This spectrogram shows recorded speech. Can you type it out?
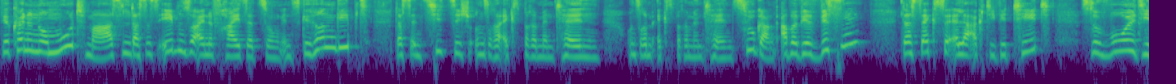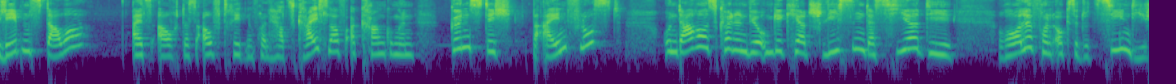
Wir können nur mutmaßen, dass es ebenso eine Freisetzung ins Gehirn gibt. Das entzieht sich experimentellen, unserem experimentellen Zugang. Aber wir wissen, dass sexuelle Aktivität sowohl die Lebensdauer als auch das Auftreten von Herz-Kreislauf-Erkrankungen günstig beeinflusst und daraus können wir umgekehrt schließen, dass hier die Rolle von Oxytocin, die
